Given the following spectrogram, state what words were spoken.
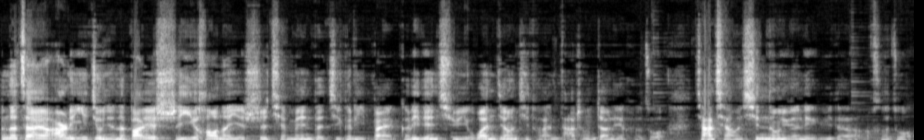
那在二零一九年的八月十一号呢，也是前面的几个礼拜，格力电器与万江集团达成战略合作，加强新能源领域的合作。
